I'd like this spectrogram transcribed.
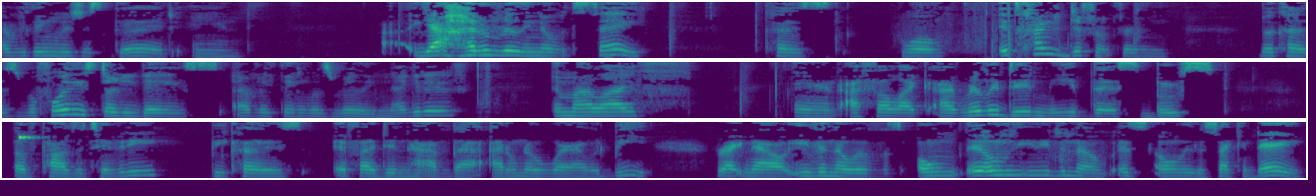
Everything was just good. And uh, yeah, I don't really know what to say because, well, it's kind of different for me because before these 30 days, everything was really negative in my life. And I felt like I really did need this boost of positivity because if I didn't have that, I don't know where I would be right now, even though it was only, only even though it's only the second day,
